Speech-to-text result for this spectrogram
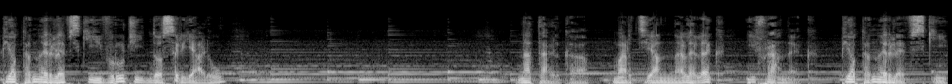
Piotr Nerlewski wróci do serialu? Natalka, Marcjanna Lelek i Franek, Piotr Nerlewski,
